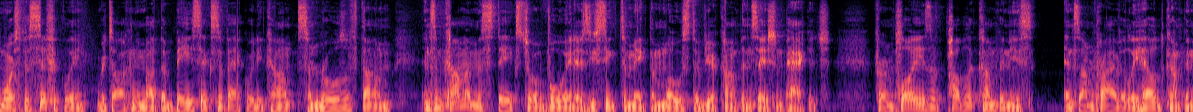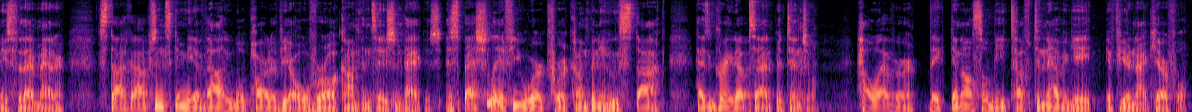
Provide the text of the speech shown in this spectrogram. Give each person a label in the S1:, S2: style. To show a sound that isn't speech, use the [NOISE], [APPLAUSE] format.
S1: More specifically, we're talking about the basics of equity comp, some rules of thumb, and some common mistakes to avoid as you seek to make the most of your compensation package. For employees of public companies, and some privately held companies for that matter, stock options can be a valuable part of your overall compensation package, especially if you work for a company whose stock has great upside potential. However, they can also be tough to navigate if you're not careful.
